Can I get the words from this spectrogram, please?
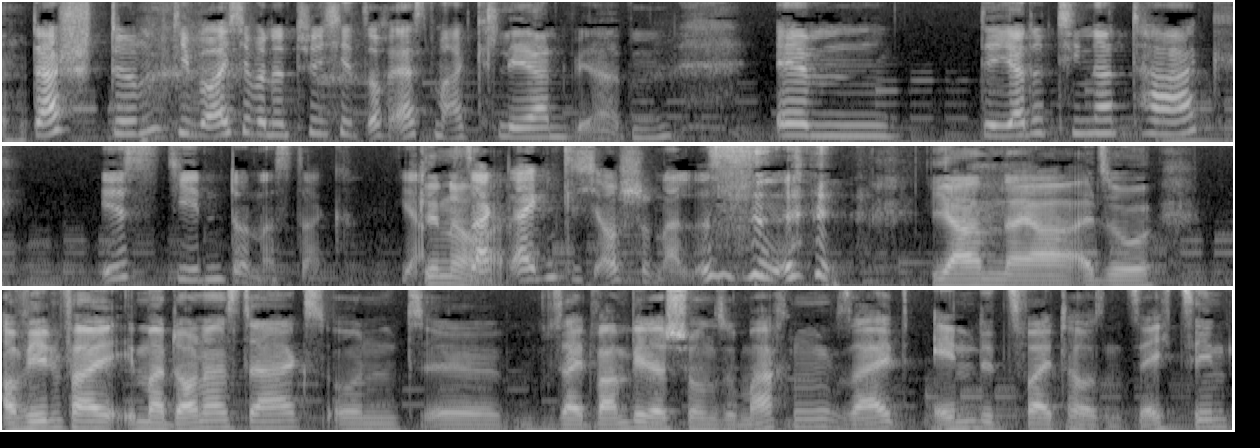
das stimmt, die wir euch aber natürlich jetzt auch erstmal erklären werden. Ähm, der Jadotiner Tag ist jeden Donnerstag. Ja, genau. sagt eigentlich auch schon alles. ja, naja, also auf jeden Fall immer donnerstags und äh, seit wann wir das schon so machen? Seit Ende 2016.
